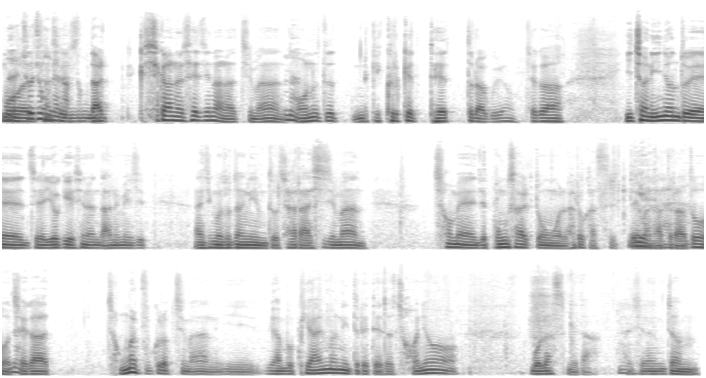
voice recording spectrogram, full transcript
뭐 네, 조종래 감독님. 날 시간을 세지는 않았지만 네. 어느덧 이렇게 그렇게 됐더라고요. 제가 2002년도에 이제 여기 계시는 나눔의 집 안신권 소장님도 잘 아시지만 처음에 이제 봉사활동을 하러 갔을 때만 예. 하더라도 네. 제가 정말 부끄럽지만 이 위안부 피해 할머니들에 대해서 전혀 몰랐습니다. 사실은 좀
